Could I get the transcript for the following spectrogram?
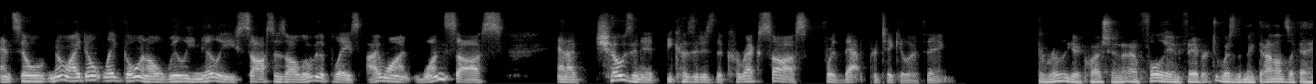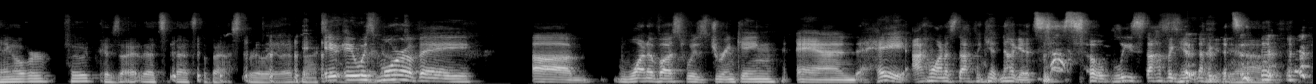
And so, no, I don't like going all willy nilly sauces all over the place. I want one sauce and I've chosen it because it is the correct sauce for that particular thing. A really good question. I'm fully in favor. Was the McDonald's like a hangover food? Because that's that's the best, really. it, it was more of a um, one of us was drinking and hey i want to stop and get nuggets. So please stop and get nuggets. Yeah.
